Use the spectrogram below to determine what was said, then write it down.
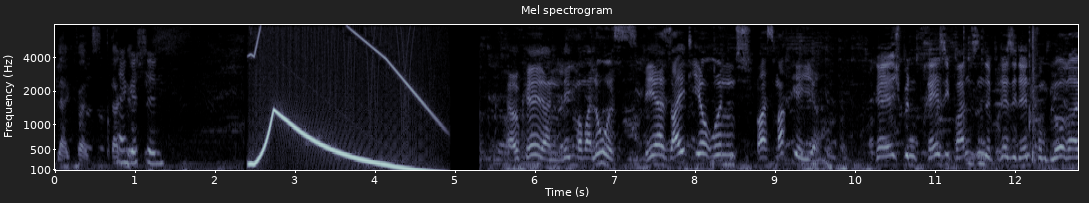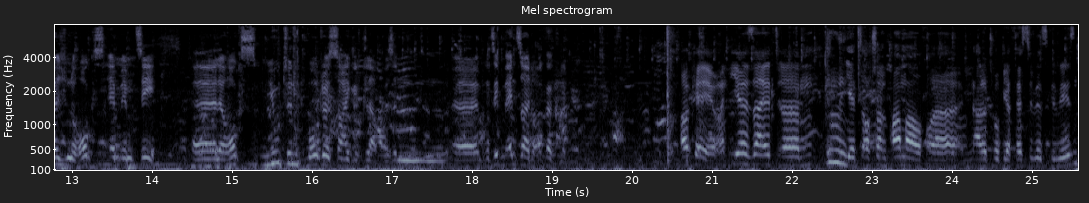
Gleichfalls. Danke. Dankeschön. Ja, okay, dann legen wir mal los. Wer seid ihr und was macht ihr hier? Okay, ich bin Präsi Pansen, der Präsident vom glorreichen Hox MMC. Äh, der Hox Mutant Motorcycle Club. Wir sind äh, im Prinzip ein Endzeit-Rocker Club. Okay, und ihr seid ähm, jetzt auch schon ein paar Mal auf äh, Anatopia Festivals gewesen?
